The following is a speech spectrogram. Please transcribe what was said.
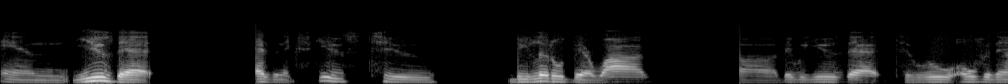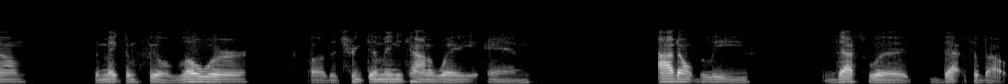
and use that as an excuse to belittle their wives. Uh, they would use that to rule over them, to make them feel lower, uh, to treat them any kind of way. And I don't believe that's what that's about.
